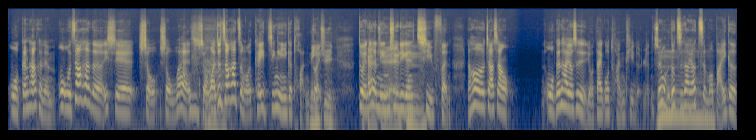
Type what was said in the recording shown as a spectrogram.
我跟他可能我我知道他的一些手手腕手腕，就知道他怎么可以经营一个团队。对那个凝聚力跟气氛，嗯、然后加上我跟他又是有带过团体的人，所以我们都知道要怎么把一个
